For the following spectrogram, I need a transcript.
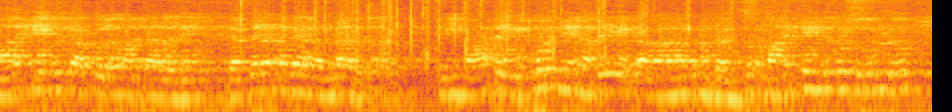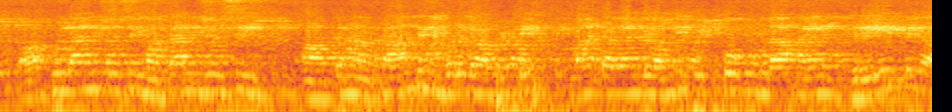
మనకేందుకు ఆ కుల మతాలది గద్దరన్న గారు అన్నారు. ఈ మాట ఎప్పుడు నేను అదే అనుకుంటాను. సో మనకెందుకు సూర్యుడు కులాన్ని చూసి మతాన్ని చూసి తన కాంతిని ఇవ్వడు కాబట్టి మనకు అలాంటివన్నీ పెట్టుకోకుండా ఆయన గ్రేట్గా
